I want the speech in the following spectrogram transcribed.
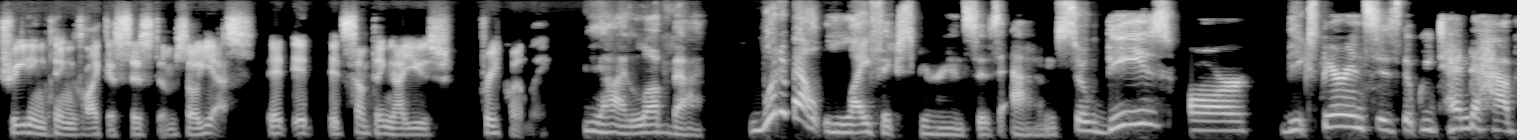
treating things like a system. So yes, it, it it's something I use frequently. Yeah, I love that. What about life experiences, Adam? So these are the experiences that we tend to have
